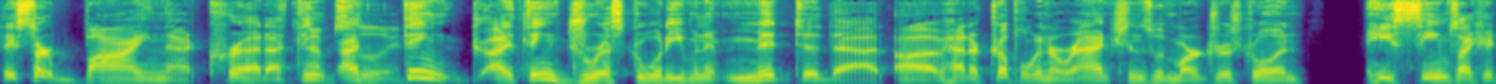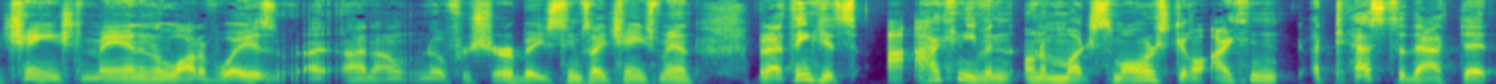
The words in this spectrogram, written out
They start buying that cred. I think Absolutely. I think I think Driscoll would even admit to that. Uh, I've had a couple interactions with Mark Driscoll and he seems like a changed man in a lot of ways. I, I, don't know for sure, but he seems like a changed man. But I think it's, I can even, on a much smaller scale, I can attest to that, that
